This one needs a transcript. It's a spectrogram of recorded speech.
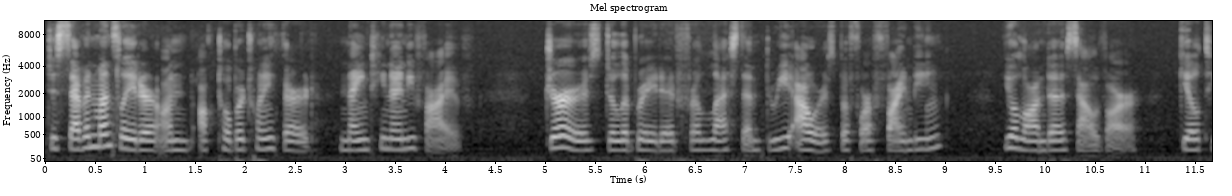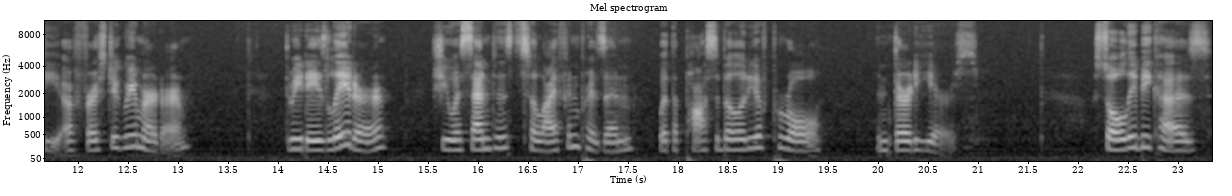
Just seven months later, on October 23rd, 1995, jurors deliberated for less than three hours before finding Yolanda Saldivar guilty of first degree murder. Three days later, she was sentenced to life in prison with the possibility of parole in 30 years, solely because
